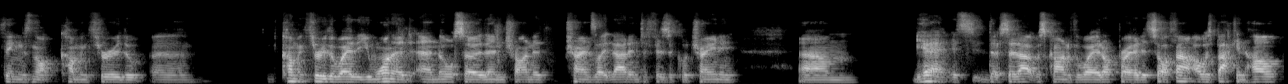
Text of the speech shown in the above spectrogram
things not coming through the uh, coming through the way that you wanted, and also then trying to translate that into physical training. Um, yeah, it's so that was kind of the way it operated. So I found I was back in Hull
